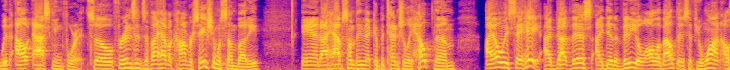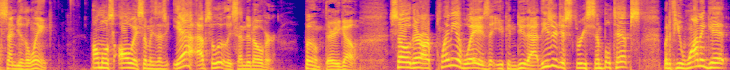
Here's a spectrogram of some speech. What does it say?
without asking for it. So, for instance, if I have a conversation with somebody and I have something that could potentially help them, I always say, Hey, I've got this. I did a video all about this. If you want, I'll send you the link. Almost always somebody says, Yeah, absolutely. Send it over. Boom. There you go. So there are plenty of ways that you can do that. These are just three simple tips. But if you want to get,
